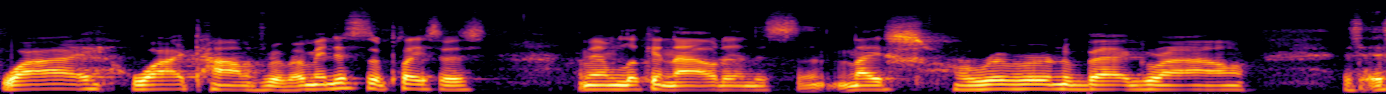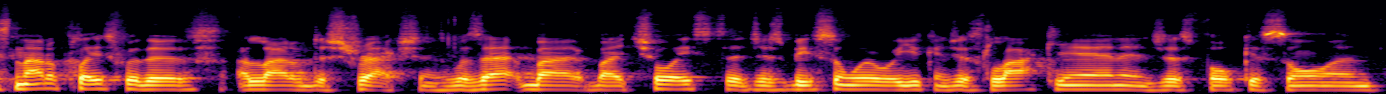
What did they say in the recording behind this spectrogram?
Why why Toms River? I mean, this is a place that's. I mean, I'm looking out and it's a nice river in the background. It's, it's not a place where there's a lot of distractions. Was that by by choice to just be somewhere where you can just lock in and just focus on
